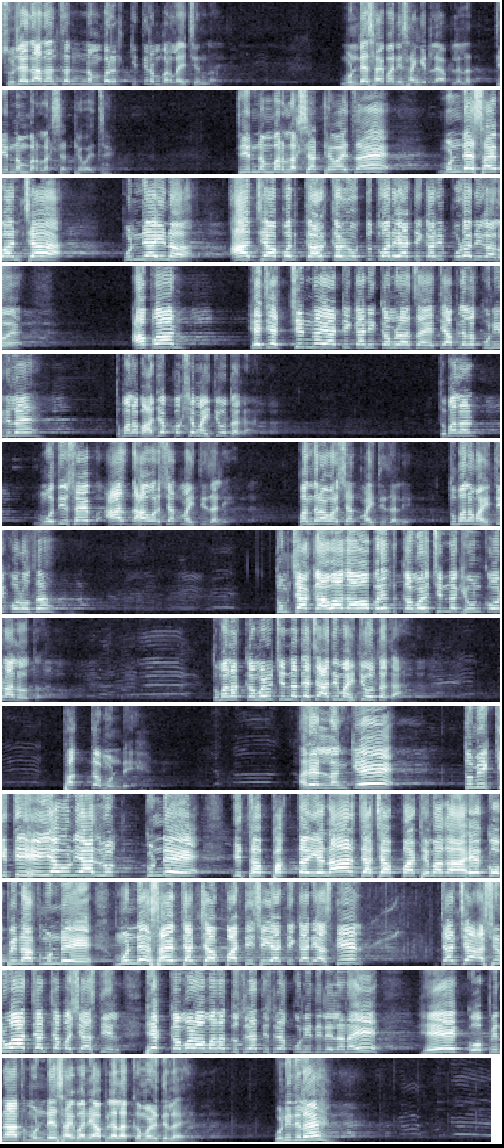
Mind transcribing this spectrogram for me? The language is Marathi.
सुजयदादांचा नंबर किती नंबर लायचे चिन्ह मुंडे साहेबांनी सांगितलं आपल्याला तीन नंबर लक्षात ठेवायचा आहे तीन नंबर लक्षात ठेवायचा आहे मुंडे साहेबांच्या पुण्याईनं आज जे आपण कारकर्तृत्वाने या ठिकाणी पुढे निघालोय आपण हे जे चिन्ह या ठिकाणी कमळाचं आहे ते आपल्याला कुणी दिलंय? तुम्हाला भाजप पक्ष माहिती होता का? तुम्हाला मोदी साहेब आज दहा वर्षात माहिती झाले पंधरा वर्षात माहिती झाले. तुम्हाला माहिती कोण होतं? तुमच्या गावागावापर्यंत कमळ चिन्ह घेऊन कोण आलं होतं? तुम्हाला कमळ चिन्ह त्याच्या आधी माहिती होतं का? फक्त मुंडे. अरे लंके तुम्ही कितीही येऊन या गुंडे इथं फक्त येणार ज्याच्या पाठीमागा आहे गोपीनाथ मुंडे. मुंडे साहेब ज्यांच्या पाठीशी या ठिकाणी असतील त्यांचे आशीर्वाद ज्यांच्यापाशी असतील हे कमळ आम्हाला दुसऱ्या तिसऱ्या कुणी दिलेलं नाही. हे गोपीनाथ मुंडे साहेबांनी आपल्याला कमळ दिलंय. कुणी दिलंय?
